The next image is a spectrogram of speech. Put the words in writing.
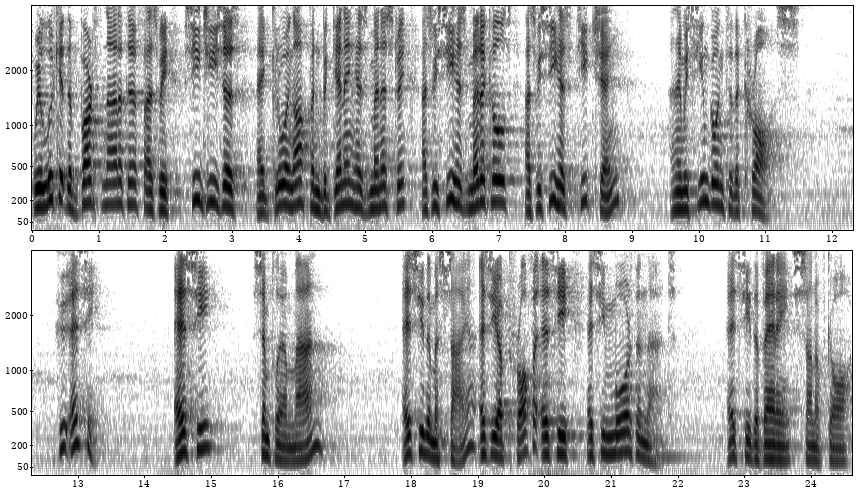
we look at the birth narrative, as we see Jesus uh, growing up and beginning his ministry, as we see his miracles, as we see his teaching, and then we see him going to the cross. Who is he? Is he simply a man? Is he the Messiah? Is he a prophet? Is he, is he more than that? Is he the very Son of God?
